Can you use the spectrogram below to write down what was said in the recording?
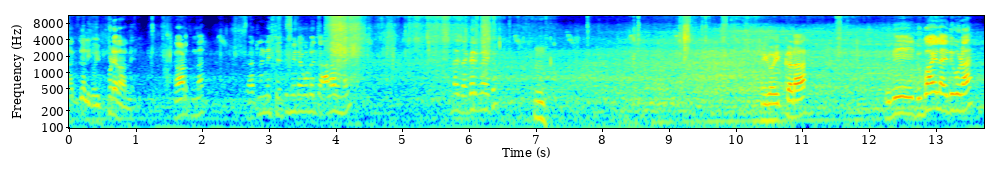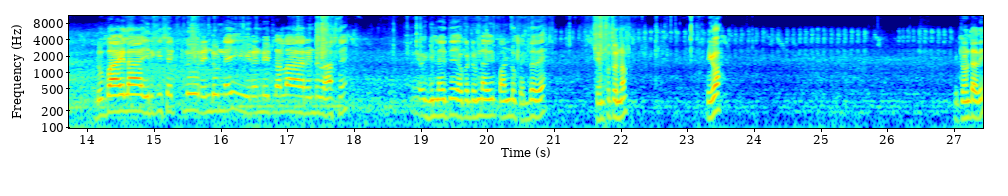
లగ్గలు ఇగో ఇప్పుడే రాలినాయి కనబడుతుందా? అట్లనే చెట్టు మీద కూడా చాలా ఉన్నాయి. ఉన్నాయి దగ్గరికి రైట్. ఇగో ఇక్కడ. ఇది దుబాయ్లో ఇది కూడా. దుబాయ్లో ఇరికి చెట్లు రెండు ఉన్నాయి. ఈ రెండిట్లల్లో రెండు కాసినాయి. గిన్నె అయితే ఒకటి ఉన్నది పండు పెద్దదే. తెంపుతున్నాం. ఇగో. ఇట్లుంటుంది.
